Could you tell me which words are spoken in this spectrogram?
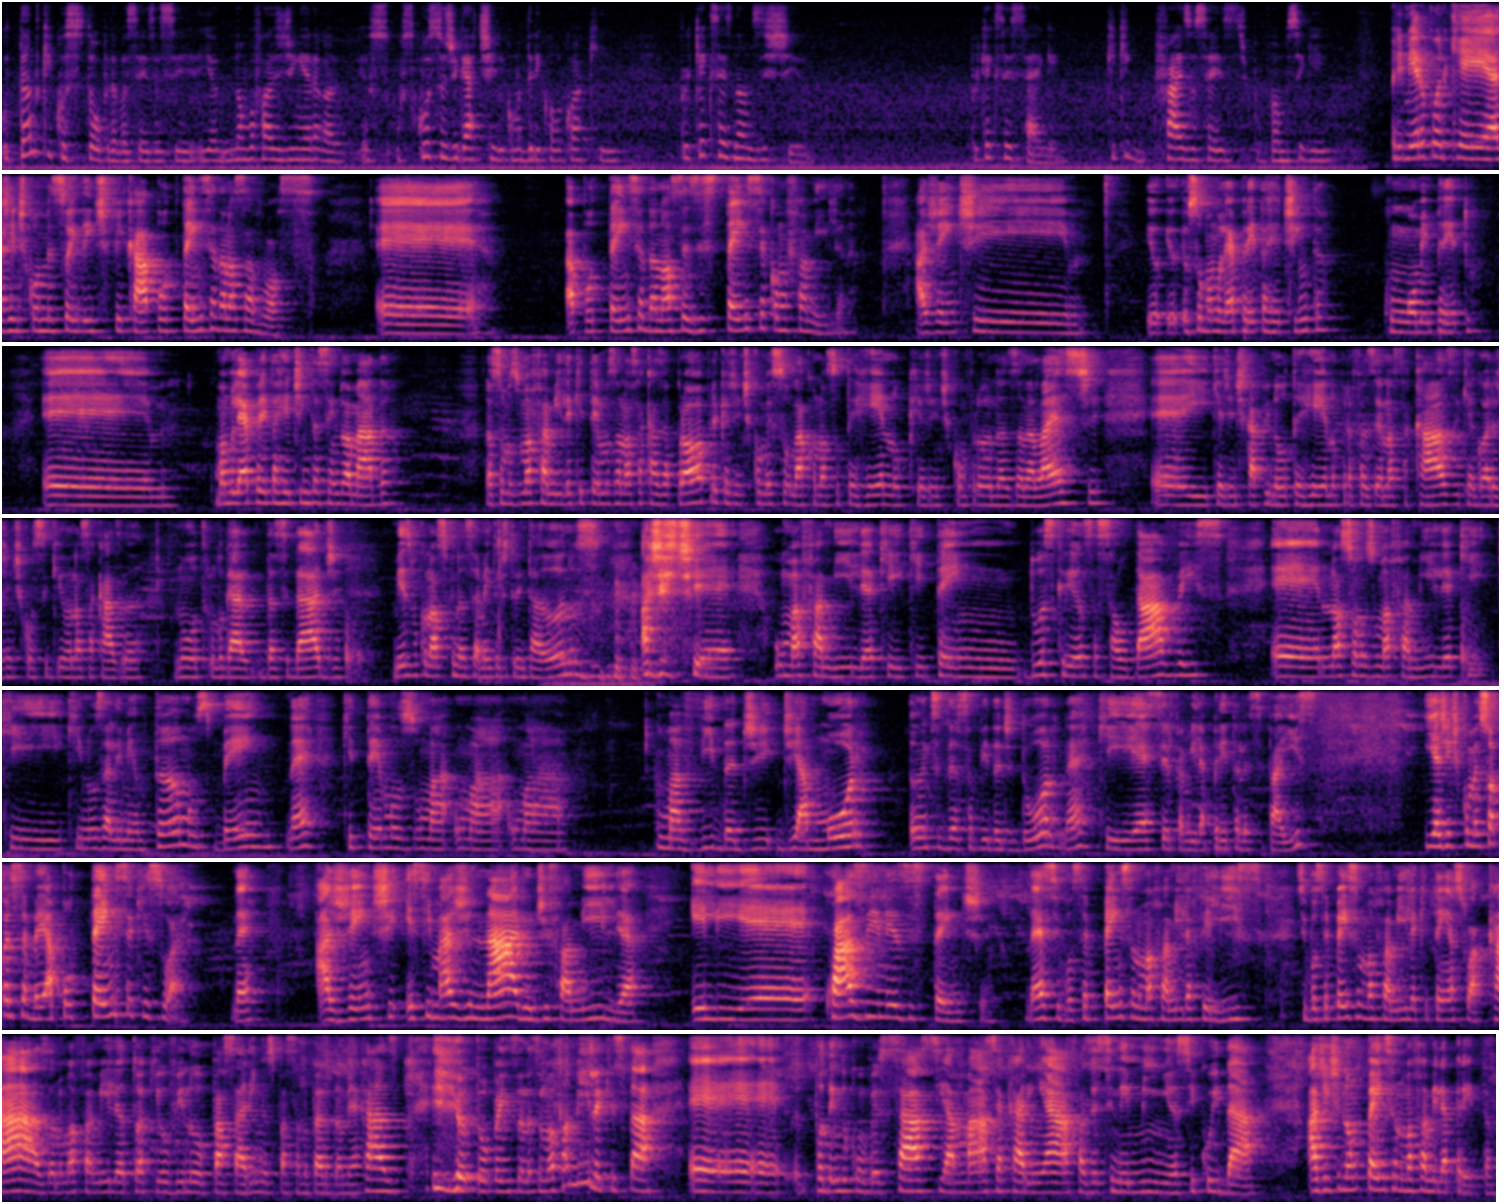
o tanto que custou para vocês esse, e eu não vou falar de dinheiro agora, os, os custos de gatilho, como o Dri colocou aqui, por que, que vocês não desistiram? Por que, que vocês seguem? O que, que faz vocês, tipo, vamos seguir? Primeiro porque a gente começou a identificar a potência da nossa voz. É... A potência da nossa existência como família, né? A gente... Eu, eu, eu sou uma mulher preta retinta, com um homem preto. É... Uma mulher preta retinta sendo amada, nós somos uma família que temos a nossa casa própria, que a gente começou lá com o nosso terreno, que a gente comprou na Zona Leste, é, e que a gente capinou o terreno para fazer a nossa casa, e que agora a gente conseguiu a nossa casa no outro lugar da cidade, mesmo com o nosso financiamento de 30 anos, a gente é uma família que, que tem duas crianças saudáveis. É, nós somos uma família que, que, que nos alimentamos bem, né? Que temos uma, uma, uma, uma vida de, de amor antes dessa vida de dor, né? Que é ser família preta nesse país. E a gente começou a perceber a potência que isso é, né? A gente, esse imaginário de família, ele é quase inexistente, né? Se você pensa numa família feliz, se você pensa numa família que tem a sua casa, numa família, eu tô aqui ouvindo passarinhos passando perto da minha casa, e eu tô pensando assim, numa família que está é, é, podendo conversar, se amar, se acarinhar, fazer cineminha, se cuidar. A gente não pensa numa família preta.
